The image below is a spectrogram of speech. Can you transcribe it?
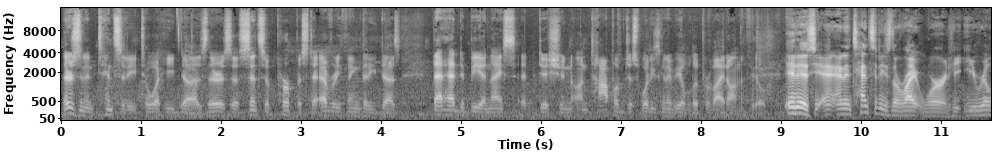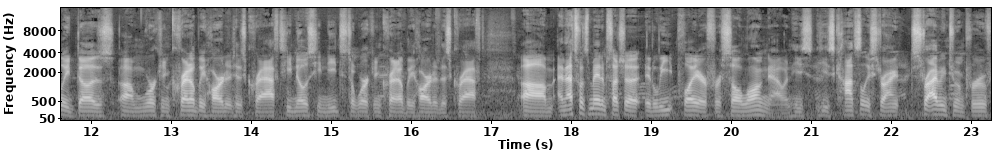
there's an intensity to what he does. There's a sense of purpose to everything that he does that had to be a nice addition on top of just what he's going to be able to provide on the field. It is, and intensity is the right word. He, he really does um, work incredibly hard at his craft. He knows he needs to work incredibly hard at his craft. Um, and that's what's made him such an elite player for so long now. And he's, he's constantly stri- striving to improve,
